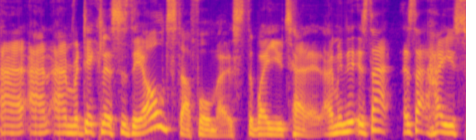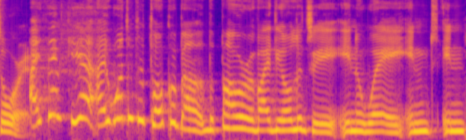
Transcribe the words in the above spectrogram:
and, and, and, ridiculous as the old stuff almost the way you tell it. I mean is that is that how you saw it? I think yeah i wanted to talk about the power of ideology in a way in in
